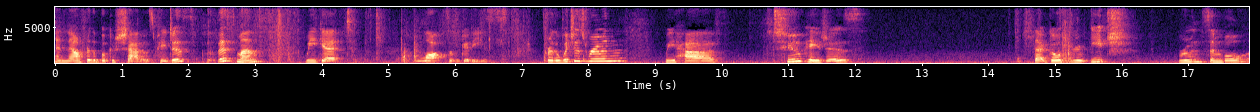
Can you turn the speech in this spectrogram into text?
And now for the Book of Shadows pages. This month we get lots of goodies. For the Witch's Rune, we have two pages that go through each rune symbol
